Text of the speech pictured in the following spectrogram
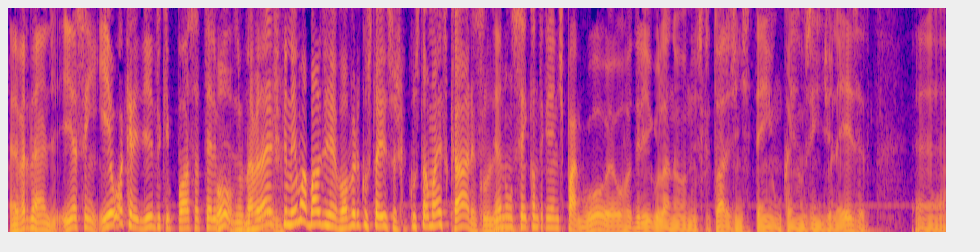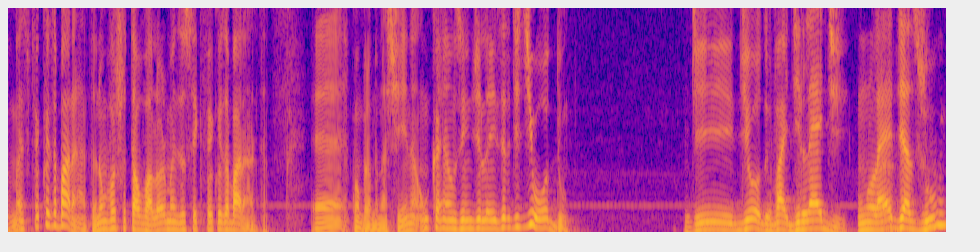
É verdade. E assim, eu acredito que possa ter Ou, mesmo. na verdade, acho que nem uma bala de revólver custa isso. Acho que custa mais caro, inclusive. Eu não sei quanto que a gente pagou, eu Rodrigo, lá no, no escritório. A gente tem um canhãozinho de laser. é, mas foi coisa barata. Não vou chutar o valor, mas eu sei que foi coisa barata. É, compramos na China um canhãozinho de laser de diodo. De diodo, vai, de LED. Um LED azul.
